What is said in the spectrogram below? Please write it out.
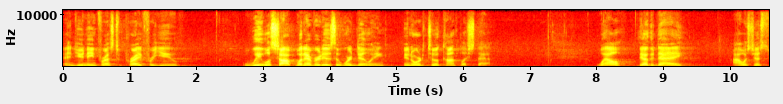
and you need for us to pray for you. We will stop whatever it is that we're doing in order to accomplish that. Well, the other day, I was just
